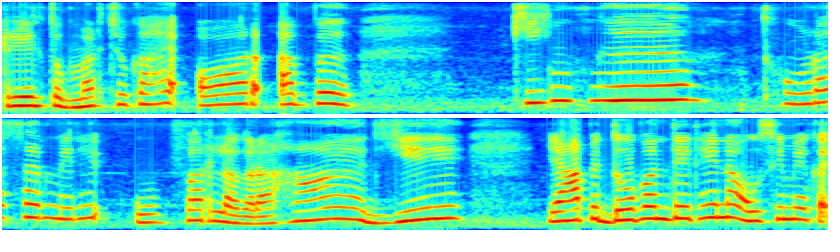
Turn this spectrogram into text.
ट्रेल तो मर चुका है और अब किंग थोड़ा सा मेरे ऊपर लग रहा। हाँ ये यहाँ पे दो बंदे थे ना, उसी में का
